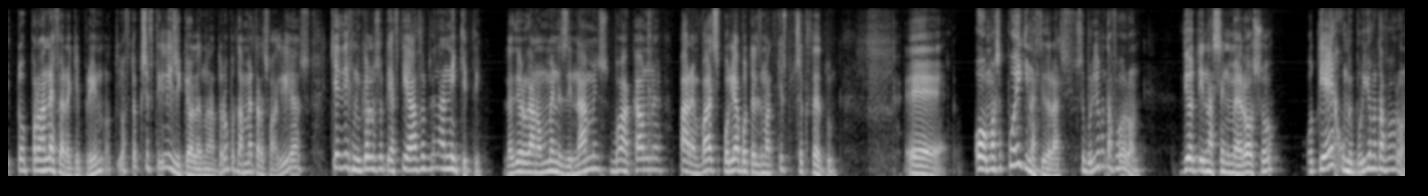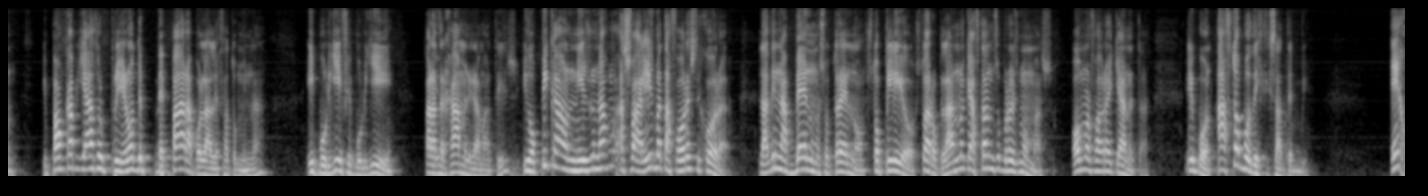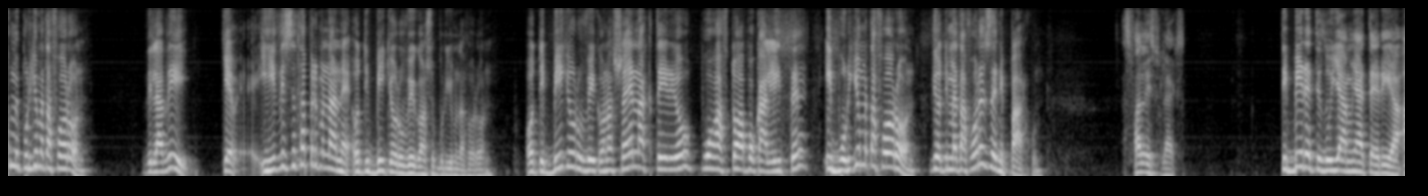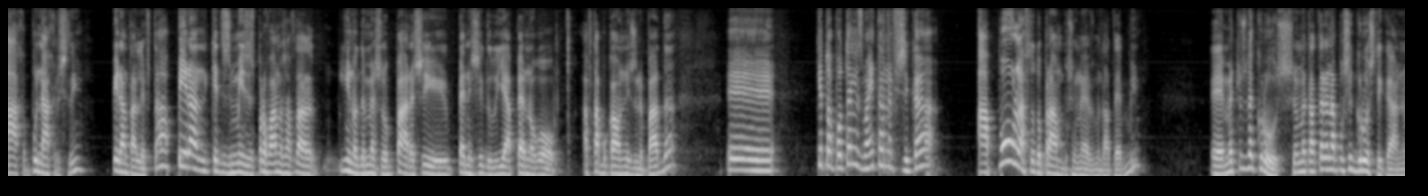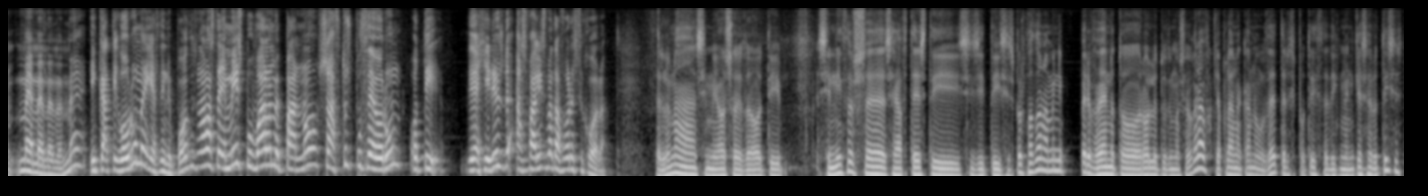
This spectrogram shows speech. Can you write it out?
το προανέφερα και πριν, ότι αυτό ξεφτιλίζει κιόλας με έναν τρόπο τα μέτρα ασφαλείας και δείχνει κιόλας ότι αυτοί οι άνθρωποι είναι ανίκητοι. Δηλαδή, οργανωμένες δυνάμεις μπορούν να κάνουν παρεμβάσεις πολύ αποτελεσματικές που τους εκθέτουν. Ε, Όμως, πού έγινε αυτή η δράση, στο Υπουργείο Μεταφορών. Διότι να σε ενημερώσω ότι έχουμε Υπουργείο Μεταφορών. Υπάρχουν κάποιοι άνθρωποι που πληρώνονται με πάρα πολλά λεφτά το μήνα, υπουργοί, υφυπουργοί, παρατρεχάμενοι γραμματείς, οι οποίοι κανονίζουν να έχουμε ασφαλείς μεταφορές στη χώρα. Δηλαδή να μπαίνουμε στο τρένο, στο πλοίο, στο αεροπλάνο και να φτάνουμε στον προορισμό μας. Όμορφα, ωραία και άνετα. Λοιπόν, αυτό αποδείχθηκε στα τέμπη. έχουμε Υπουργείο Μεταφορών. Δηλαδή, και η είδηση δεν θα πρέπει να είναι ότι μπήκε ο Ρουβίκονας στο Υπουργείο Μεταφορών. Ότι μπήκε ο Ρουβίκονας σε ένα κτίριο που αυτό αποκαλείται Υπουργείο Μεταφορών. Διότι μεταφορές δεν υπάρχουν. Ασφαλή τουλάχιστον. Την πήρε τη δουλειά μια εταιρεία που είναι άχρηστη. Πήραν τα λεφτά, πήραν και τις μίζες. Προφανώς αυτά γίνονται μέσω πάρες ή παίρνεις τη δουλειά, παίρνω εγώ αυτά που κανονίζουν πάντα. Ε, και το αποτέλεσμα ήταν φυσικά από όλο αυτό το πράγμα που συνέβη με τα τέμπη, ε, με τους νεκρούς, με τα τρένα που συγκρούστηκαν, με, με, με, με, με, οι κατηγορούμε για αυτήν την υπόθεση να είμαστε εμείς που βάλαμε πανό σε αυτούς που θεωρούν ότι διαχειρίζονται ασφαλείς μεταφορές στη χώρα. Θέλω να σημειώσω εδώ ότι συνήθως σε αυτές τις συζητήσεις προσπαθώ να μην υπερβαίνω το ρόλο του δημοσιογράφου και απλά να κάνω ουδέτερες υποτίθεται αντικειμενικές ερωτήσεις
